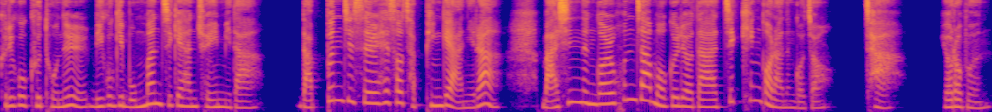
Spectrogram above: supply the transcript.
그리고 그 돈을 미국이 못 만지게 한 죄입니다. 나쁜 짓을 해서 잡힌 게 아니라 맛있는 걸 혼자 먹으려다 찍힌 거라는 거죠. 자, 여러분,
